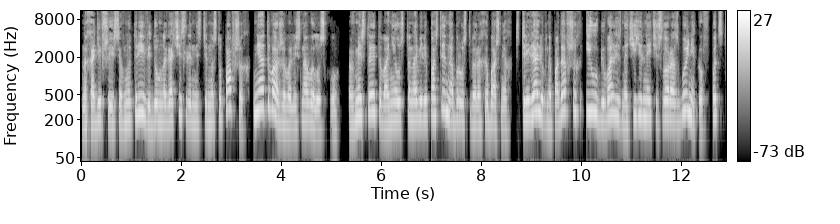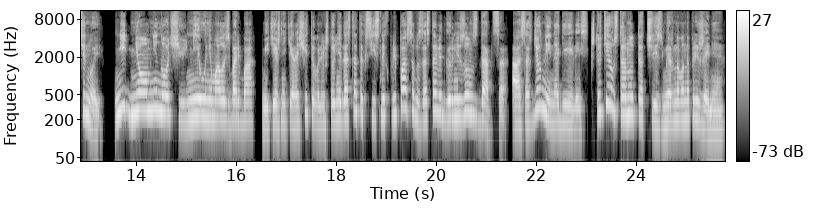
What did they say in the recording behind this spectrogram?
Находившиеся внутри, ввиду многочисленности наступавших, не отваживались на вылазку. Вместо этого они установили посты на брустверах и башнях, стреляли в нападавших и убивали значительное число разбойников под стеной. Ни днем, ни ночью не унималась борьба. Мятежники рассчитывали, что недостаток съестных припасов заставит гарнизон сдаться, а осажденные надеялись, что те устанут от чрезмерного напряжения.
